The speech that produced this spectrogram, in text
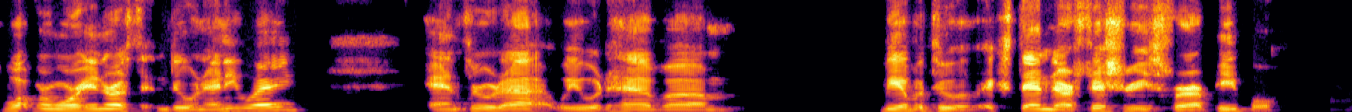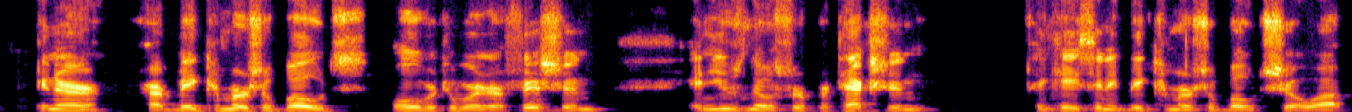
what we're more interested in doing anyway. And through that, we would have um, be able to extend our fisheries for our people taking our, our big commercial boats over to where they're fishing and using those for protection in case any big commercial boats show up.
